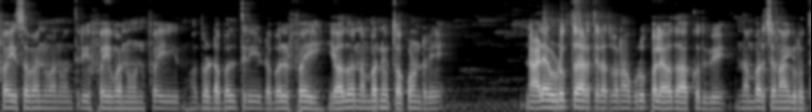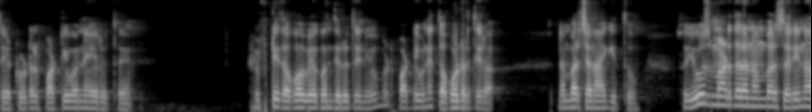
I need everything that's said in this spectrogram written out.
five seven one one three five one one five ಅಥವಾ ಡಬಲ್ ತ್ರೀ ಡಬಲ್ ಫೈ ಯಾವುದೋ ನಂಬರ್ ನೀವು ತೊಗೊಂಡ್ರಿ ನಾಳೆ ಹುಡುಕ್ತಾ ಇರ್ತೀರ ಅಥವಾ ನಾವು ಗ್ರೂಪಲ್ಲಿ ಯಾವುದೋ ಹಾಕಿದ್ವಿ, ನಂಬರ್ ಚೆನ್ನಾಗಿರುತ್ತೆ, ಟೋಟಲ್ ಫಾರ್ಟಿ ಒನ್ನೇ ಇರುತ್ತೆ. ಫಿಫ್ಟಿ ತೊಗೋಬೇಕು ಅಂತ ಇರುತ್ತೆ ನೀವು, ಬಟ್ ಫಾರ್ಟಿ ಒನ್ನೇ ತೊಗೊಂಡಿರ್ತೀರ. ನಂಬರ್ ಚೆನ್ನಾಗಿತ್ತು. ಸೊ ಯೂಸ್ ಮಾಡ್ತಾರ ನಂಬರ್ ಸರಿನಾ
